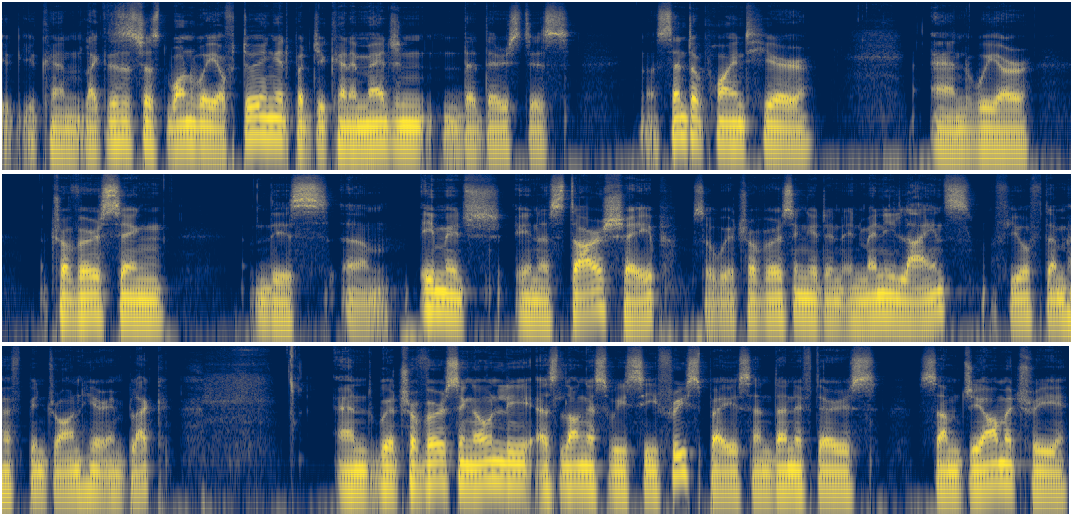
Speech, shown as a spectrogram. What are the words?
you, you can, like this is just one way of doing it, but you can imagine that there's this you know, center point here and we are traversing this um, image in a star shape. So we're traversing it in, in many lines. A few of them have been drawn here in black. And we're traversing only as long as we see free space. And then if there is some geometry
